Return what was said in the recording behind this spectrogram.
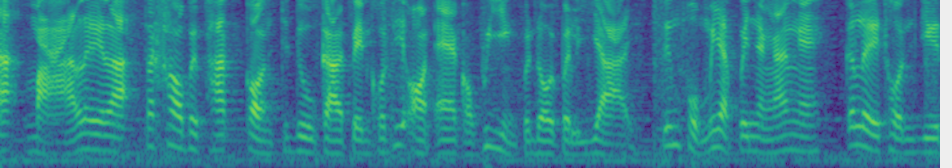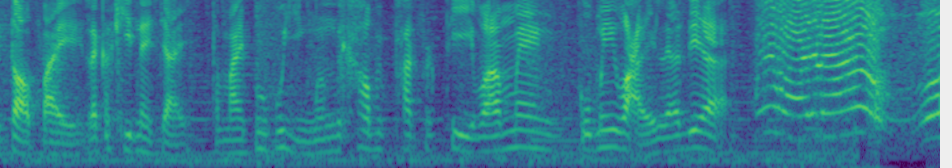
นะหมาเลยละถ้าเข้าไปพักก่อนจะดูกลายเป็นคนที่อ่อนแอกว่าผู้หญิงไปโดยปริยาย ซึ่งผมไม่อยากเป็นอย่างนั้นไง ก็เลยทนยืนต่อไปแล้วก็คิดในใจทำไมผู้ผู้หญิงมันไม่เข้าไปพักสักทีว่าแม่งกูไม่ไหวแล้วเนี่ย ไม่ไหวแล้วโอ้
